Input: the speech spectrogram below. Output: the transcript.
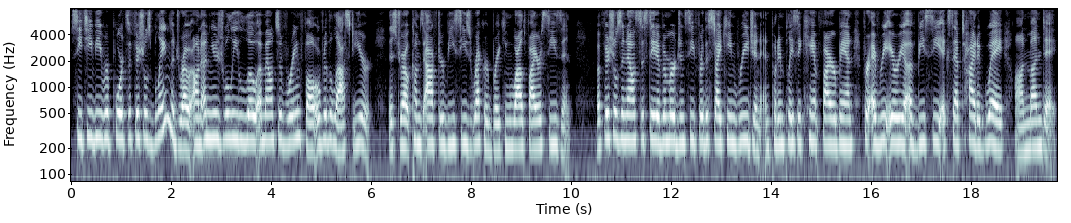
CTV reports officials blame the drought on unusually low amounts of rainfall over the last year. This drought comes after BC's record breaking wildfire season. Officials announced a state of emergency for the Stikine region and put in place a campfire ban for every area of BC except Haida Gwaii on Monday.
